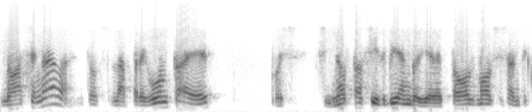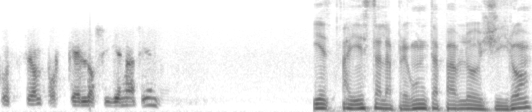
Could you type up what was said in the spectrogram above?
no hace nada. Entonces la pregunta es, pues si no está sirviendo y de todos modos es anticonstitucional, ¿por qué lo siguen haciendo? Y ahí está la pregunta, Pablo Giró,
